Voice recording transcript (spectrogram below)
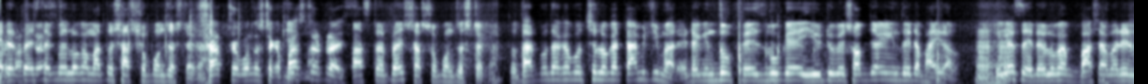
এটার প্রাইস থাকবে লোক মাত্র সাতশো পঞ্চাশ টাকা। সাতশো পঞ্চাশ টাকা পাঁচটার প্রাইস পাঁচটার প্রাইস সাতশো পঞ্চাশ টাকা। তো তারপর দেখা হচ্ছে লোকের টামি টিমার এটা কিন্তু ফেসবুকে ইউটিউবে সব জায়গায় কিন্তু এটা ভাইরাল ঠিক আছে? এটা লোক বাসা বাড়ির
